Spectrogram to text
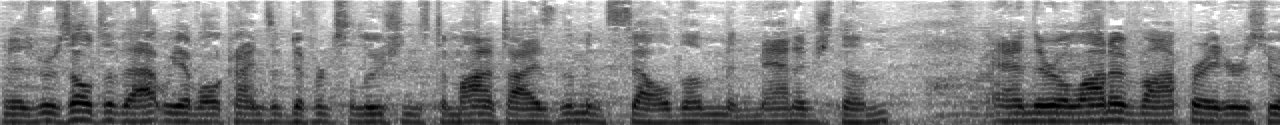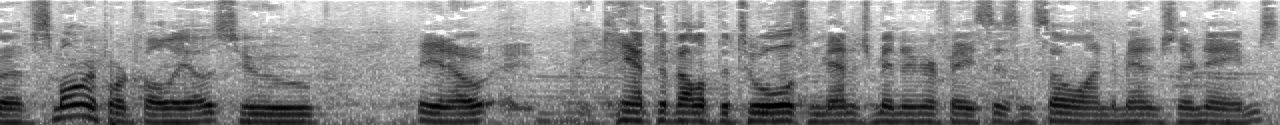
And as a result of that, we have all kinds of different solutions to monetize them and sell them and manage them. And there are a lot of operators who have smaller portfolios who, you know, can't develop the tools and management interfaces and so on to manage their names.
